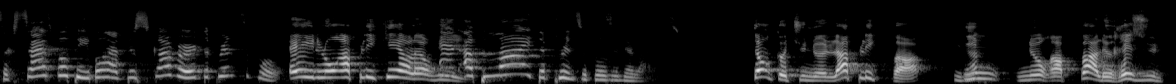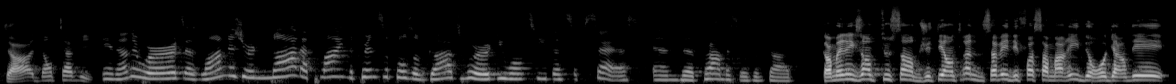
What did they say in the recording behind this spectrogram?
successful people have discovered the principle et ils l'ont appliqué à leur vie. and applied the principles in their lives. Tant que tu ne l'appliques pas, In, il oth- n'y aura pas le résultat dans ta vie. in other words, as long as you're not applying the principles of God's word, you won't see the success and the promises of God. Comme un exemple tout simple, j'étais en train, vous savez, des fois ça m'arrive de regarder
